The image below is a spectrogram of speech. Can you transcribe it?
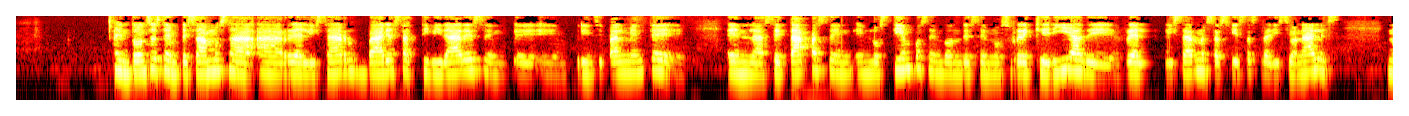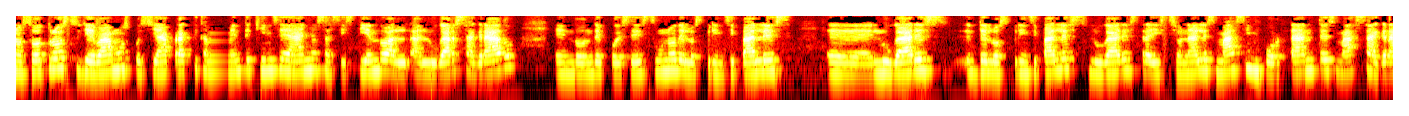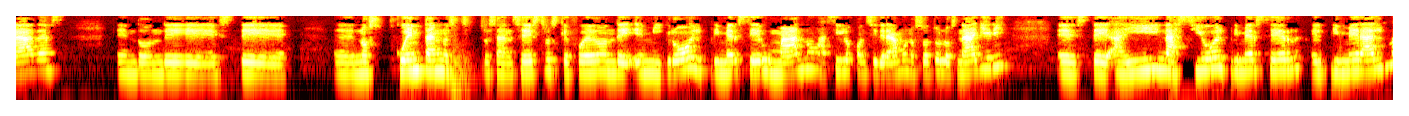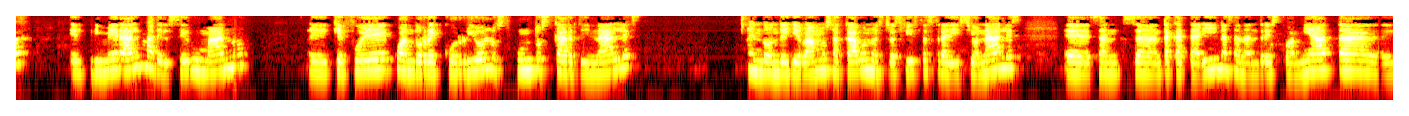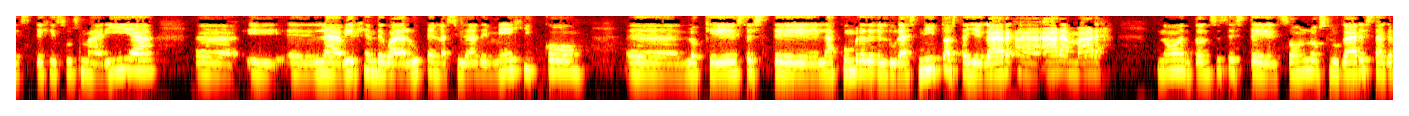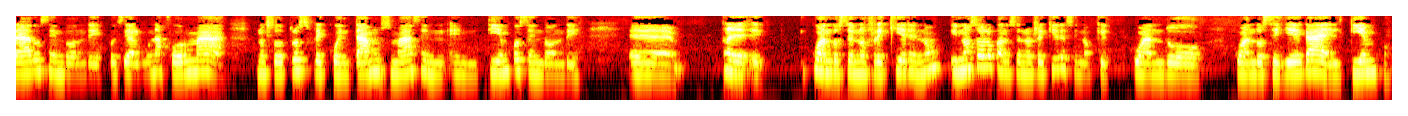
Entonces empezamos a, realizar varias actividades, eh, principalmente en las etapas, en, los tiempos en donde se nos requería de realizar nuestras fiestas tradicionales. Nosotros llevamos pues ya prácticamente 15 años asistiendo al, lugar sagrado, en donde pues es uno de los principales eh, lugares, de los principales lugares tradicionales más importantes, más sagradas, en donde este, eh, nos cuentan nuestros ancestros que fue donde emigró el primer ser humano, así lo consideramos nosotros los Nayeri. Este, ahí nació el primer ser, el primer alma, el primer alma del ser humano, eh, que fue cuando recorrió los puntos cardinales en donde llevamos a cabo nuestras fiestas tradicionales, eh, Santa Catarina, San Andrés Coamiata, este, Jesús María, y, eh, la Virgen de Guadalupe en la Ciudad de México, eh, lo que es este, la cumbre del Duraznito hasta llegar a Aramara, ¿no? Entonces, este, son los lugares sagrados en donde, pues, de alguna forma nosotros frecuentamos más en, en tiempos en donde, cuando se nos requiere, ¿no? Y no solo cuando se nos requiere, sino que cuando, cuando se llega el tiempo.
